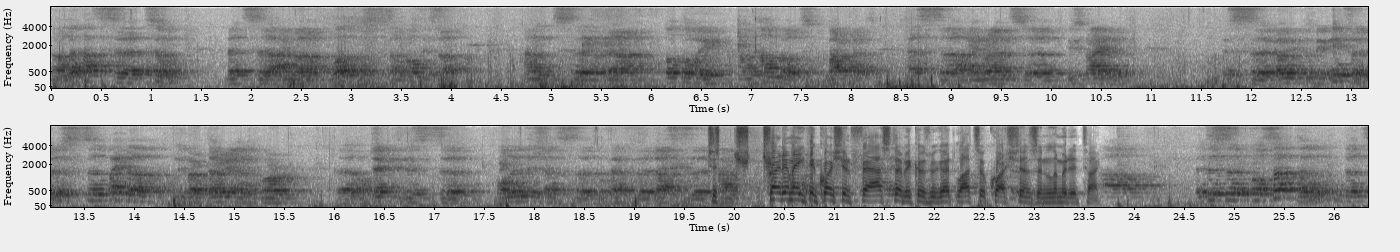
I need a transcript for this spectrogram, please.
let us assume that uh, I'm a welfare system officer and uh, the totally unhampered market, as uh, Ayn Rand uh, described it, is uh, going to be introduced uh, by the libertarian or politicians who have just... Just try to make the question faster because we got lots of questions and limited time. It is uh, for certain that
